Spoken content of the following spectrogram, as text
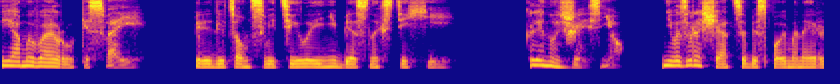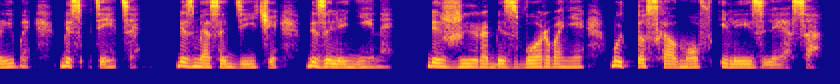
Я омываю руки свои перед лицом светила и небесных стихий. Клянусь жизнью, не возвращаться без пойманной рыбы, без птицы, без мяса дичи, без оленины, без жира, без ворвани, будь то с холмов или из леса.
